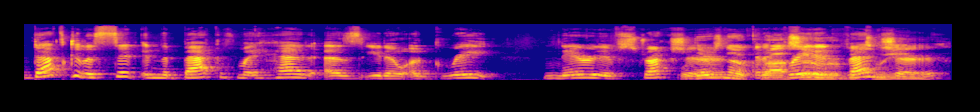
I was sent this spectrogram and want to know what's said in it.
that's gonna sit in the back of my head as you know a great narrative structure. Well, there's no and a great crossover adventure. between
